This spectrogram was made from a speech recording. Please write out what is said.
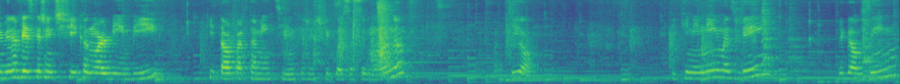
Primeira vez que a gente fica no Airbnb. Aqui tá o apartamentinho que a gente ficou essa semana. Aqui, ó. Pequenininho, mas bem legalzinho.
